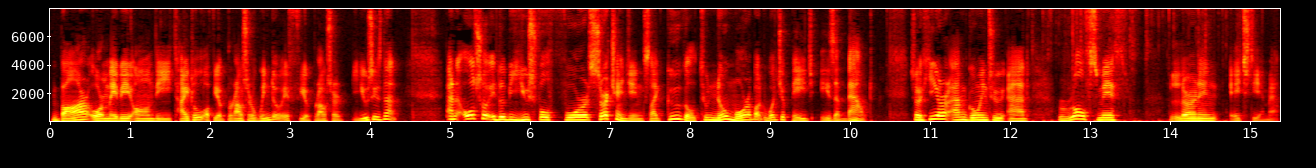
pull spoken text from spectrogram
bar, or maybe on the title of your browser window if your browser uses that. And also it'll be useful for search engines like Google to know more about what your page is about. So here I'm going to add Rolf Smith learning HTML.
